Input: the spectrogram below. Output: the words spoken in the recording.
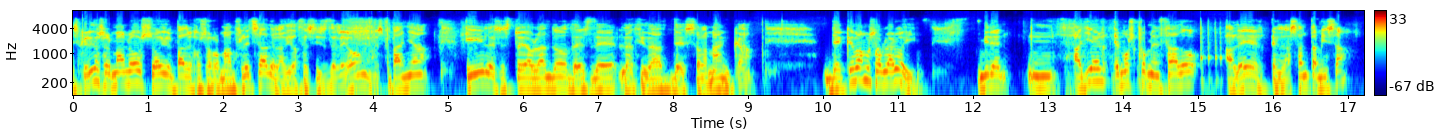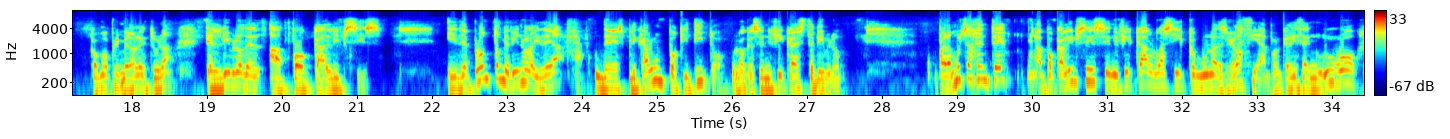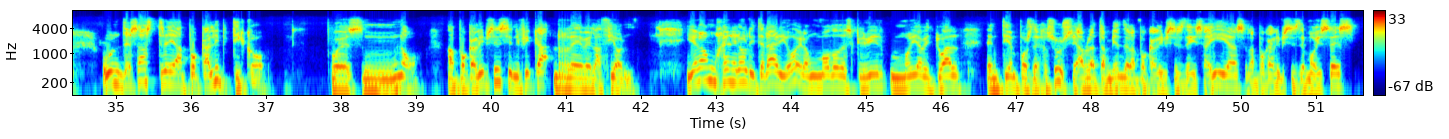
Mis queridos hermanos, soy el padre José Román Flecha de la diócesis de León, en España, y les estoy hablando desde la ciudad de Salamanca. ¿De qué vamos a hablar hoy? Miren, mm, ayer hemos comenzado a leer en la Santa Misa, como primera lectura, el libro del Apocalipsis. Y de pronto me vino la idea de explicar un poquitito lo que significa este libro. Para mucha gente, Apocalipsis significa algo así como una desgracia, porque dicen, hubo un desastre apocalíptico. Pues no, Apocalipsis significa revelación. Y era un género literario, era un modo de escribir muy habitual en tiempos de Jesús. Se habla también del Apocalipsis de Isaías, el Apocalipsis de Moisés.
